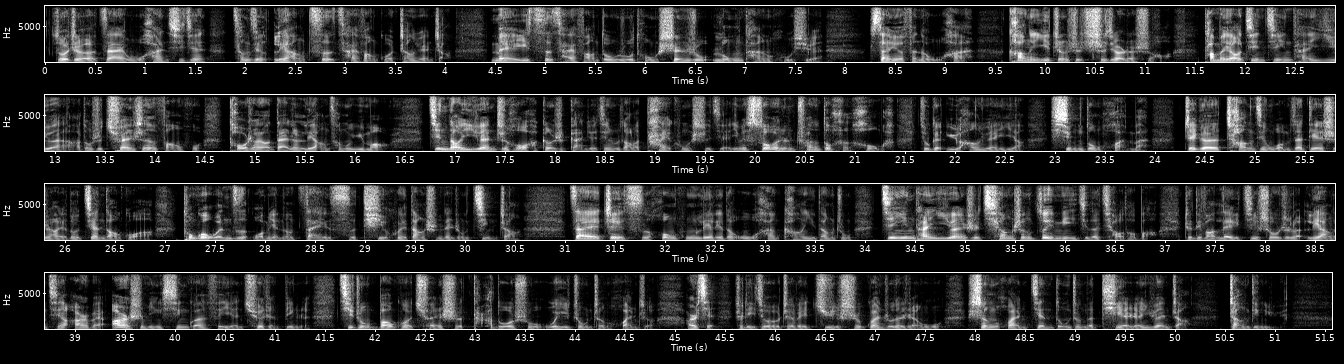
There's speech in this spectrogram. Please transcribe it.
作者在武汉期间曾经两次采访过张院长，每一次采访都如同深入龙潭虎穴。三月份的武汉抗疫正是吃劲儿的时候，他们要进金银潭医院啊，都是全身防护，头上要戴着两层浴帽。进到医院之后啊，更是感觉进入到了太空世界，因为所有人穿的都很厚嘛，就跟宇航员一样，行动缓慢。这个场景我们在电视上也都见到过啊，通过文字我们也能再一次体会当时那种紧张。在这次轰轰烈烈的武汉抗疫当中，金银潭医院是枪声最密集的桥头堡。这地方累计收治了两千二百二十名新冠肺炎确诊病人，其中包括全市大多数危重症患者。而且这里就有这位举世关注的人物——身患渐冻症的铁人院长张定宇。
